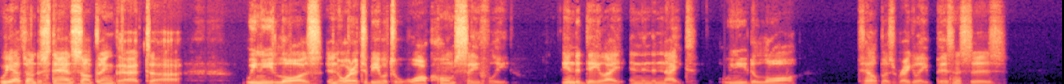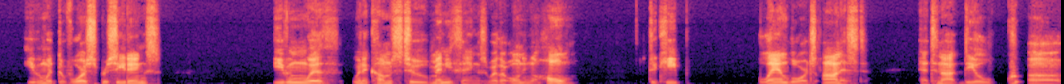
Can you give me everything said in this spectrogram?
We have to understand something that uh, we need laws in order to be able to walk home safely in the daylight and in the night. We need the law to help us regulate businesses, even with divorce proceedings, even with when it comes to many things, whether owning a home, to keep landlords honest and to not deal uh,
